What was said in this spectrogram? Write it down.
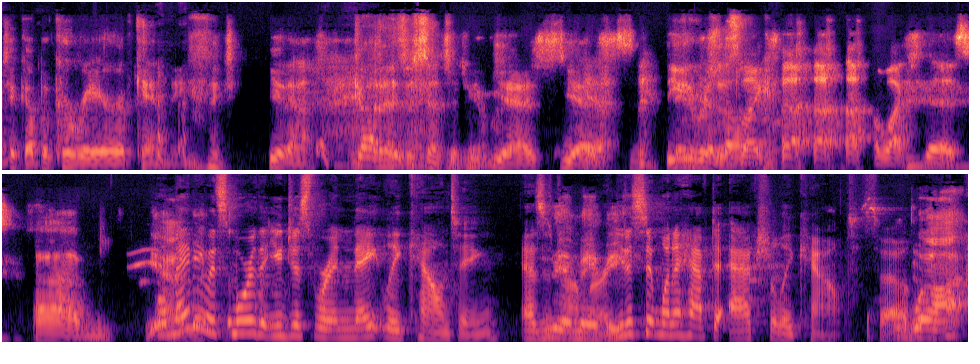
took up a career of counting. You know, God has a sense of humor. yes, yes. the universe is like watch this Um, yeah, well, maybe but- it's more that you just were innately counting as a Yeah, drummer. maybe. You just didn't want to have to actually count. So Well, I-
